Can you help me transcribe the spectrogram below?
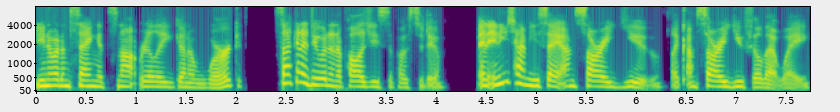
you know what I'm saying? It's not really going to work. It's not going to do what an apology is supposed to do. And anytime you say, I'm sorry, you, like, I'm sorry you feel that way.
